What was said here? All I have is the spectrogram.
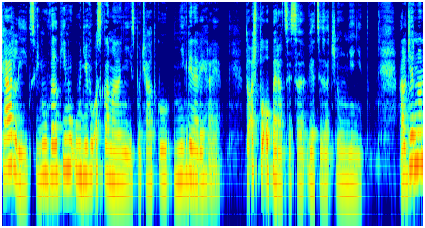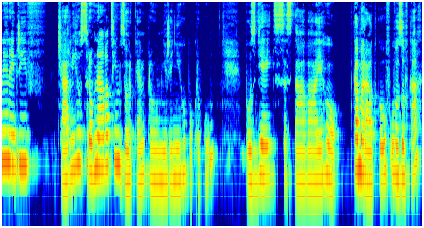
Charlie k svýmu velkému údivu a zklamání zpočátku nikdy nevyhraje. To až po operaci se věci začnou měnit. Algernon je nejdřív Charlieho srovnávacím vzorkem pro měření jeho pokroku. Později se stává jeho kamarádkou v uvozovkách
